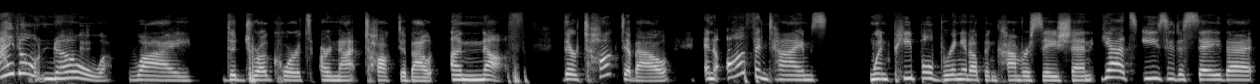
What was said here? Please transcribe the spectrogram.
I don't know why the drug courts are not talked about enough. They're talked about, and oftentimes when people bring it up in conversation, yeah, it's easy to say that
